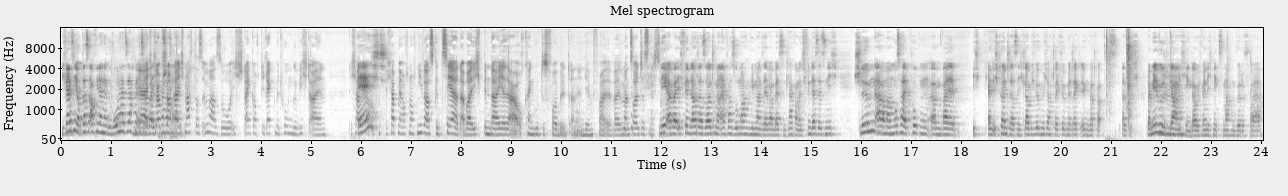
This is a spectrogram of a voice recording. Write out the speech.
Ich weiß nicht, ob das auch wieder eine Gewohnheitssache ja, ist, aber ich glaube schon, weil ich mache das immer so. Ich steige auch direkt mit hohem Gewicht ein. Ich hab Echt? Auch, ich habe mir auch noch nie was gezehrt, aber ich bin da ja auch kein gutes Vorbild dann in dem Fall, weil man sollte es nicht so. nee, machen. aber ich finde auch, da sollte man einfach so machen, wie man selber am besten klarkommt. Also ich finde das jetzt nicht schlimm, aber man muss halt gucken, ähm, weil ich, also ich könnte das nicht. Ich glaube, ich würde mich auch direkt, würde mir direkt irgendwas, also ich, bei mir würde es mhm. gar nicht hin, glaube ich, wenn ich nichts machen würde vorher.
